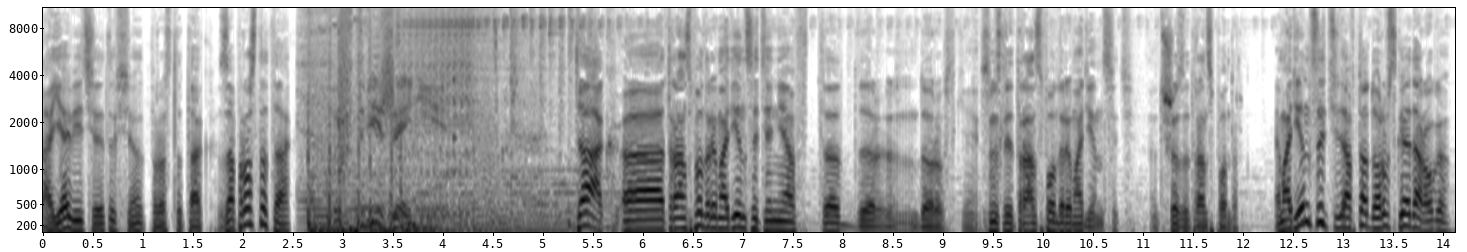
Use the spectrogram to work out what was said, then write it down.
А я, видите, это все просто так. За просто так. В движении. Так, э, транспондер М11, а не автодоровский. В смысле, транспондер М11. Это что за транспондер? М11 автодоровская дорога.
